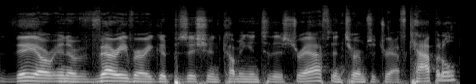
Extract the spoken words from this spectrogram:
they are in a very, very good position coming into this draft in terms of draft capital.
